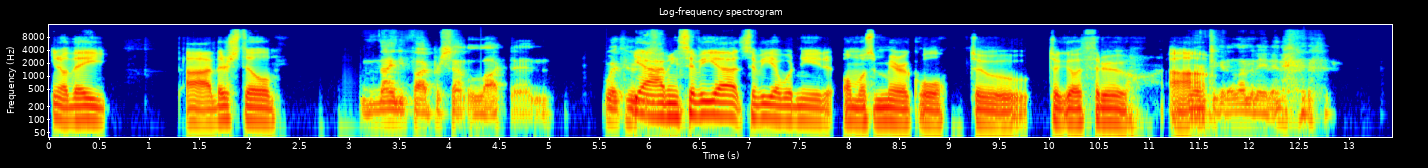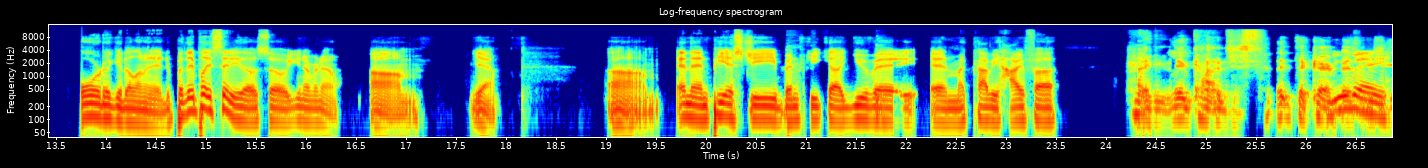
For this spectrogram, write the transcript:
you know they uh they're still 95% locked in with who yeah. I mean Sevilla Sevilla would need almost a miracle to to go through. Or Um, to get eliminated. or to get eliminated. But they play City though, so you never know. Um, yeah. Um, and then PSG, Benfica, Juve, and Maccabi Haifa. they they kind of just they took care of Juve- business.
